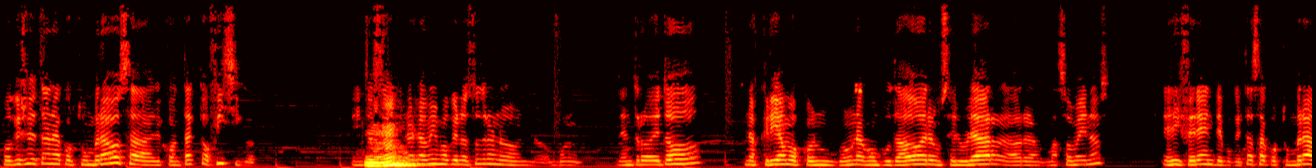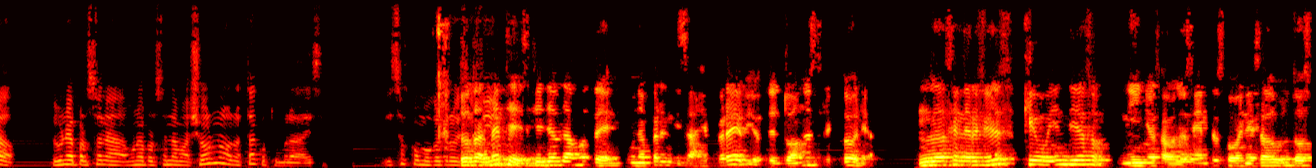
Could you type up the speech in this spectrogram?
porque ellos están acostumbrados al contacto físico. Entonces no es lo mismo que nosotros no, dentro de todo, nos criamos con, con una computadora, un celular, ahora más o menos, es diferente porque estás acostumbrado. Pero una persona, una persona mayor no, no está acostumbrada a eso. Eso es como que otro Totalmente, es que ya hablamos de un aprendizaje previo de toda nuestra historia. Las generaciones que hoy en día son niños, adolescentes, jóvenes, adultos,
